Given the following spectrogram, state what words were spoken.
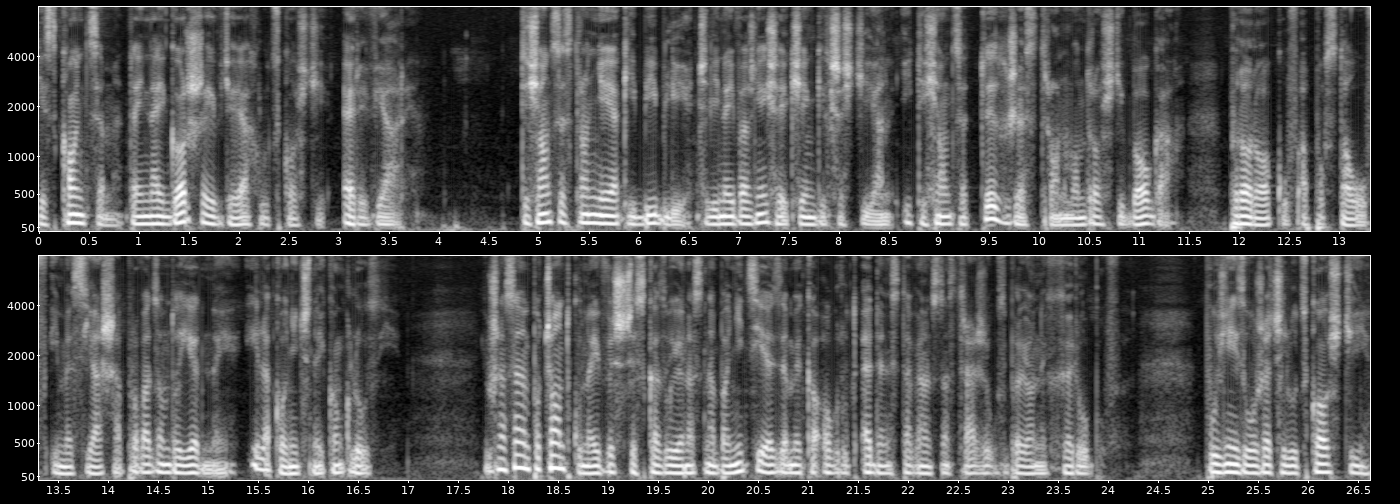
jest końcem tej najgorszej w dziejach ludzkości ery wiary. Tysiące stron niejakiej Biblii, czyli najważniejszej księgi chrześcijan, i tysiące tychże stron mądrości Boga, proroków, apostołów i Mesjasza prowadzą do jednej i lakonicznej konkluzji. Już na samym początku Najwyższy skazuje nas na banicję, zamyka ogród Eden, stawiając na straży uzbrojonych cherubów. Później złorzeczy ludzkości,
